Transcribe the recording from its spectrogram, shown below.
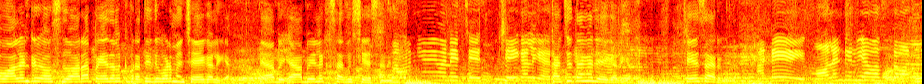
వాలంటీర్ వ్యవస్థ ద్వారా పేదలకు ప్రతిదీ కూడా మేము చేయగలిగాం. యాభై యాభై ఏళ్ళకి సర్వీస్ చేశాను. ఖచ్చితంగా చేయగలిగాం. చేశారు కూడా. అంటే వాలంటీర్ వ్యవస్థ వల్ల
